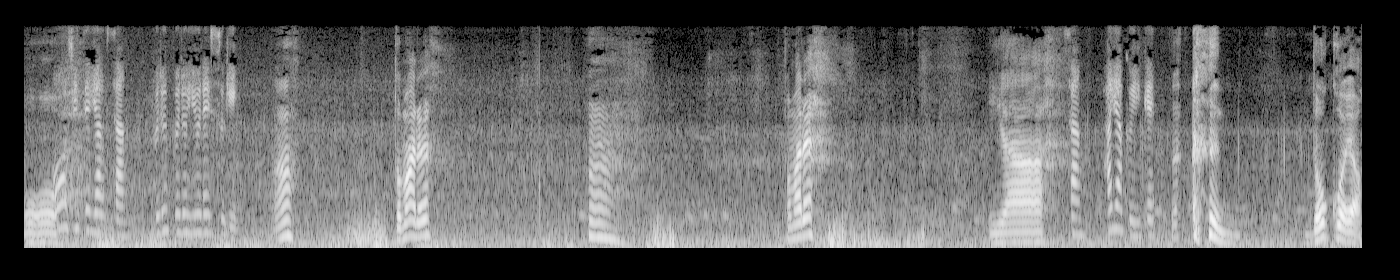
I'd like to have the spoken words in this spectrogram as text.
おお応じてヤンさんプルプル揺れすぎ。あ止まる？うん。止まるいや3早く行け。ー どこよ？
